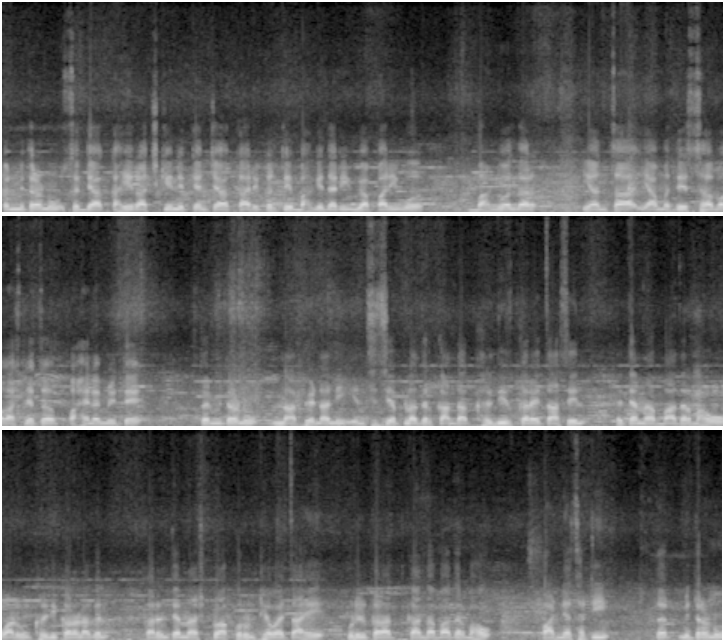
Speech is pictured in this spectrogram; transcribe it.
पण मित्रांनो सध्या काही राजकीय नेत्यांच्या कार्यकर्ते भागीदारी व्यापारी व भांडवलदार यांचा यामध्ये सहभाग असल्याचं पाहायला मिळते तर मित्रांनो नाफेड आणि एन सी सी एफला जर कांदा खरेदी करायचा असेल तर त्यांना बाजारभाव वाढवून खरेदी करावा लागेल. कारण त्यांना स्टॉक करून ठेवायचा आहे. पुढील काळात कांदा बाजारभाव पाडण्यासाठी तर मित्रांनो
